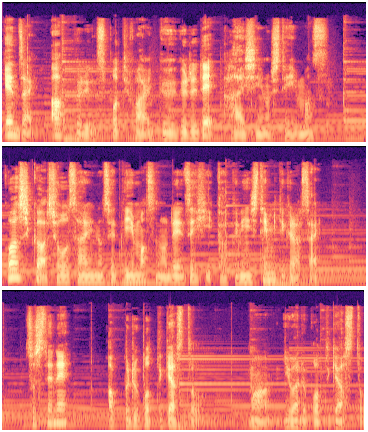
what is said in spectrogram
現在、Apple、Spotify、Google で配信をしています。詳しくは詳細に載せていますので、ぜひ確認してみてください。そしてね、Apple Podcast、まあ、いわゆる Podcast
